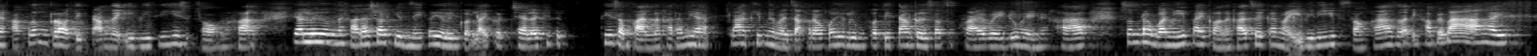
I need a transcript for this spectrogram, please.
นะคะต้องรอติดตามใน EP ที่ 22 นะคะ อย่าลืมนะคะ ถ้าชอบคลิปนี้ก็อย่าลืมกดไลค์กดแชร์และที่ ที่สำคัญนะคะ ถ้าไม่อยากพลาดคลิปใหม่ๆจากเราก็อย่าลืมกดติดตามหรือ subscribe ไว้ด้วยนะคะสำหรับวันนี้ไปก่อนนะคะ เจอกันใหม่ EP ที่ 22 ค่ะ สวัสดีค่ะ บ๊ายบาย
